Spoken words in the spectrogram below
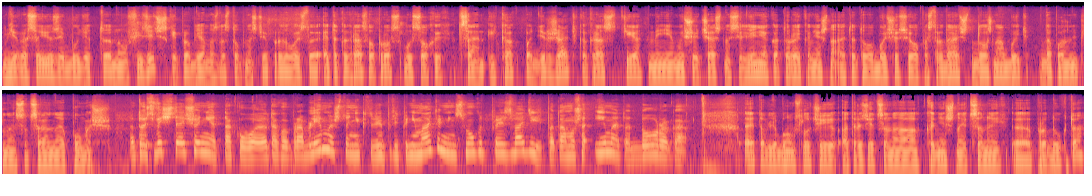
в Евросоюзе будет ну, физические проблемы с доступностью продовольствия, это как раз вопрос высоких цен и как поддержать как раз те менее имущие часть населения, которые, конечно, от этого больше всего пострадают, что должна быть дополнительная социальная помощь. То есть вы считаете, что нет такого, такой проблемы, что некоторые предприниматели не смогут производить, потому что им это дорого? Это в любом случае отразится на конечной цены э, продукта.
